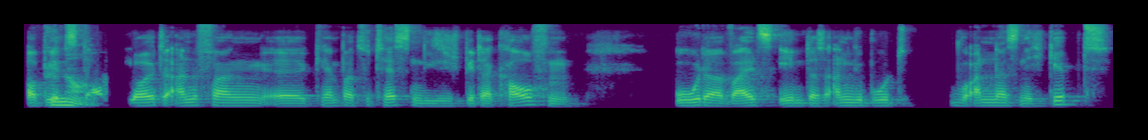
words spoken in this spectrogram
Ob genau. jetzt Leute anfangen, äh, Camper zu testen, die sie später kaufen, oder weil es eben das Angebot woanders nicht gibt.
